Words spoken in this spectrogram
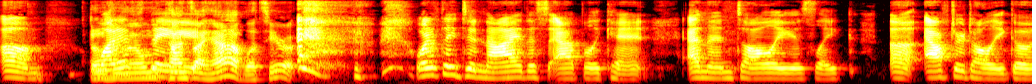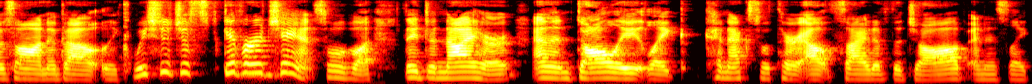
Um those What are if the only they- kinds i have. Let's hear it. What if they deny this applicant and then dolly is like uh, after dolly goes on about like we should just give her a chance blah, blah blah they deny her and then dolly like connects with her outside of the job and is like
